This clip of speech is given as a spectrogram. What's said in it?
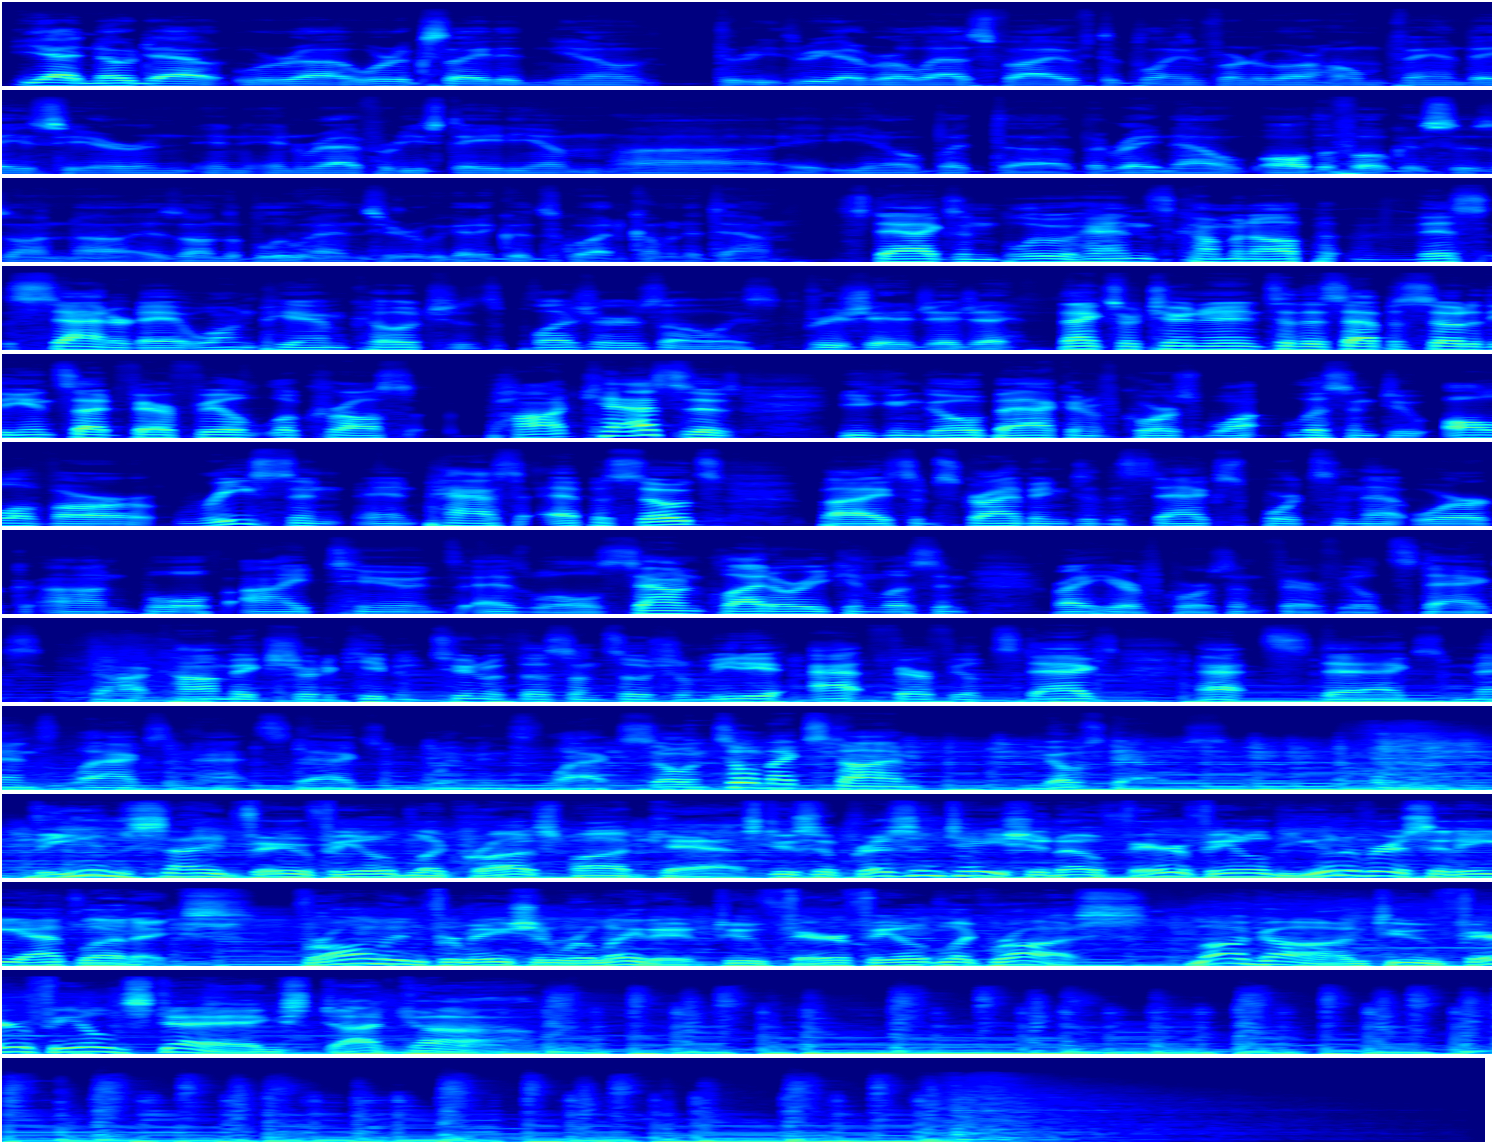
Yeah, no doubt. We're, uh, we're excited. You know, three three out of our last five to play in front of our home fan base here in in, in Rafferty Stadium. Uh, you know, but uh, but right now all the focus is on uh, is on the Blue Hens here. We got a good squad coming to town. Stags and Blue Hens coming up this Saturday at 1 p.m. Coach, it's a pleasure as always. Appreciate it, JJ. Thanks for tuning in to this episode of the Inside Fairfield Lacrosse podcast is you can go back and of course wa- listen to all of our recent and past episodes by subscribing to the Stag Sports Network on both iTunes as well as SoundCloud or you can listen right here of course on fairfieldstags.com make sure to keep in tune with us on social media at Fairfield Stags at Stags Men's Lax and at Stags Women's Lax. So until next time go Stags the Inside Fairfield Lacrosse Podcast is a presentation of Fairfield University Athletics. For all information related to Fairfield Lacrosse, log on to fairfieldstags.com.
